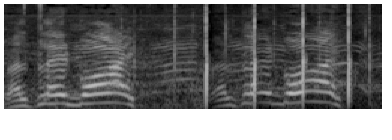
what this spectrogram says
Well played, boy. Well played, boy.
